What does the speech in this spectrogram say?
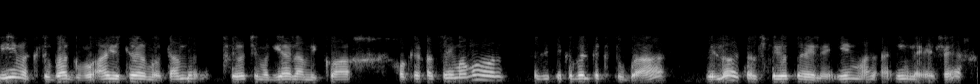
אם הכתובה גבוהה יותר מאותן זכויות שמגיע לה מכוח חוק יחסי ממון, אז היא תקבל את הכתובה, ולא את הזכויות האלה. אם, אם להפך,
